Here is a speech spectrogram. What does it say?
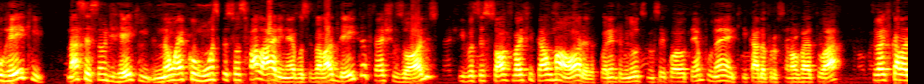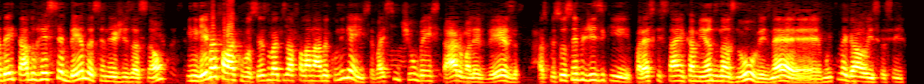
o reiki, na sessão de reiki, não é comum as pessoas falarem, né? Você vai lá, deita, fecha os olhos e você só vai ficar uma hora, 40 minutos, não sei qual é o tempo, né? Que cada profissional vai atuar. Você vai ficar lá deitado recebendo essa energização e ninguém vai falar com vocês, não vai precisar falar nada com ninguém. Você vai sentir um bem-estar, uma leveza. As pessoas sempre dizem que parece que saem caminhando nas nuvens, né? É muito legal isso, assim.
